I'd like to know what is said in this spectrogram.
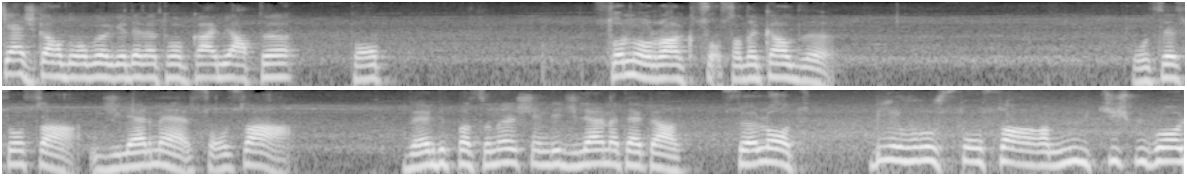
geç kaldı o bölgede ve top kaybı yaptı. Top son olarak Sosa'da kaldı. Jose Sosa, Cilerme, Sosa. Verdi pasını şimdi Cilerme tekrar. Sörlot bir vuruş Sosa müthiş bir gol.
